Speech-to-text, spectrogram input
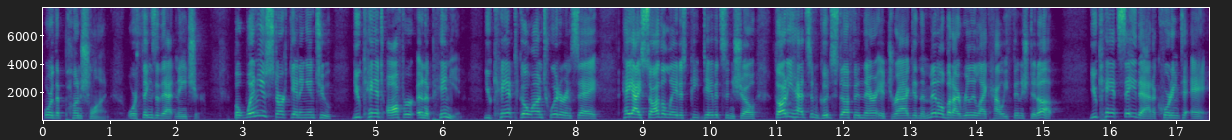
or the punchline or things of that nature. But when you start getting into, you can't offer an opinion, you can't go on Twitter and say, hey, I saw the latest Pete Davidson show, thought he had some good stuff in there. It dragged in the middle, but I really like how he finished it up. You can't say that according to A.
